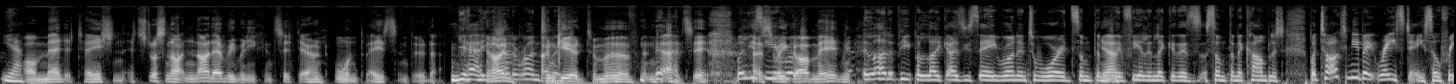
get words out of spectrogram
Yeah. or meditation. It's just not not everybody can sit there in one place and do that. Yeah, you I'm, gotta run to I'm it. geared to move, and that's it. Well, you that's see, the way you're ru- God made me. A lot of people, like as you say, running towards something, Yeah. uh, feeling like it is something accomplished. But talk to me about race day. So, for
